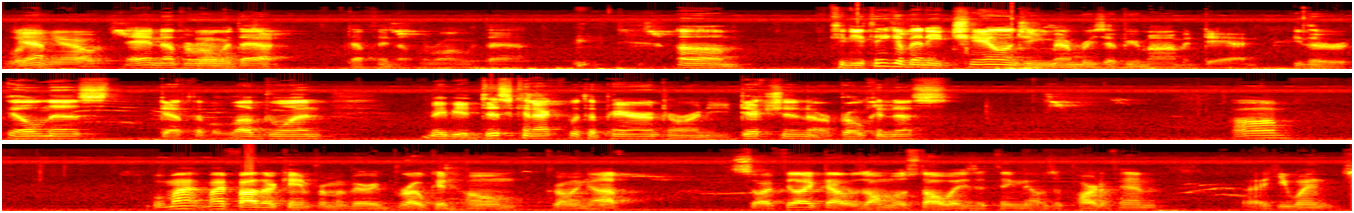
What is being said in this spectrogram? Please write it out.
looking out. Hey, nothing wrong Yeah. with that. Definitely nothing wrong with that. Um, can you think of any challenging memories of your mom and dad? Either illness, death of a loved one, maybe a disconnect with a parent, or an addiction or brokenness? Um, well, my, my father came from a very broken home growing up, so I feel like that was almost always a thing that was a part of him. Uh, he went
